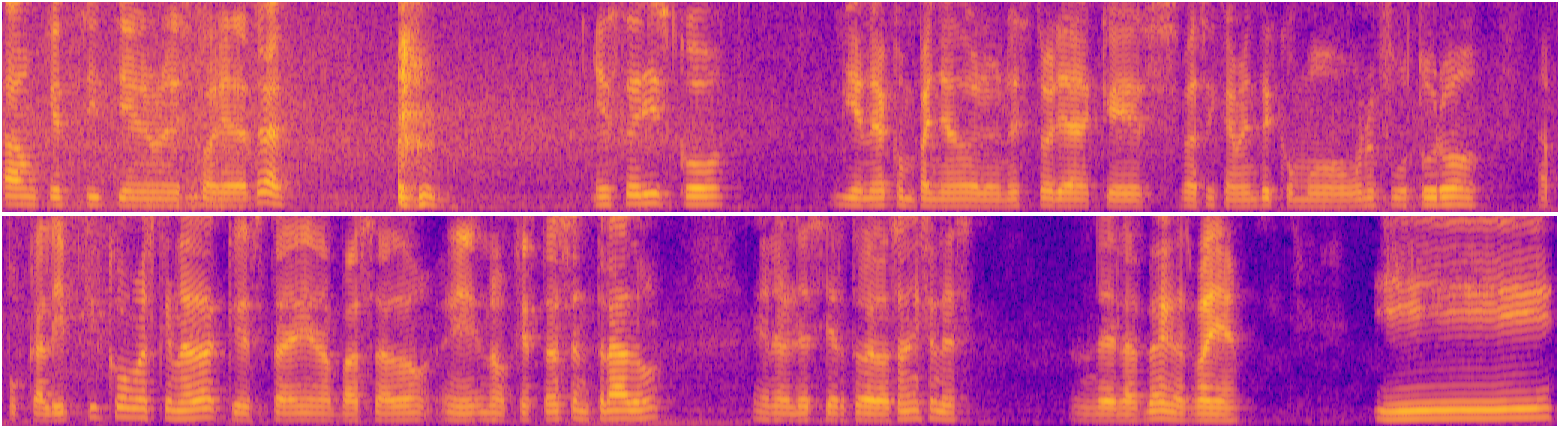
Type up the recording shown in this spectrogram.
aunque sí tiene una historia detrás. este disco viene acompañado de una historia que es básicamente como un futuro apocalíptico más que nada que está basado no que está centrado en el desierto de Los Ángeles de Las Vegas, vaya. Y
